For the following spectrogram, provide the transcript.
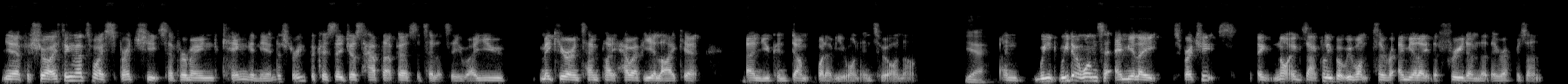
Yeah, for sure. I think that's why spreadsheets have remained king in the industry because they just have that versatility where you make your own template however you like it and you can dump whatever you want into it or not. Yeah. And we, we don't want to emulate spreadsheets, eh, not exactly, but we want to emulate the freedom that they represent.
